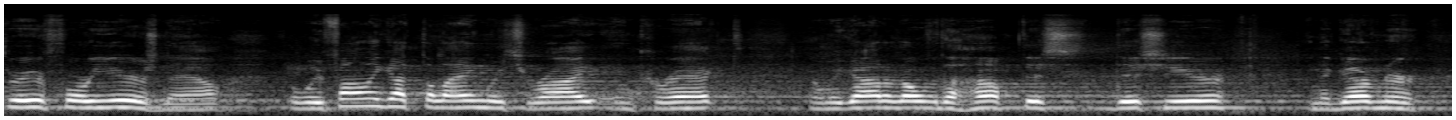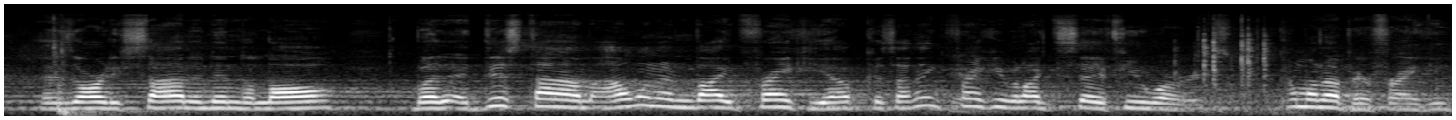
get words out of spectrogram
three or four years now. But we finally got the language right and correct, and we got it over the hump this, this year, and the governor has already signed it into law. But at this time, I want to invite Frankie up because I think Frankie would like to say a few words. Come on up here, Frankie.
